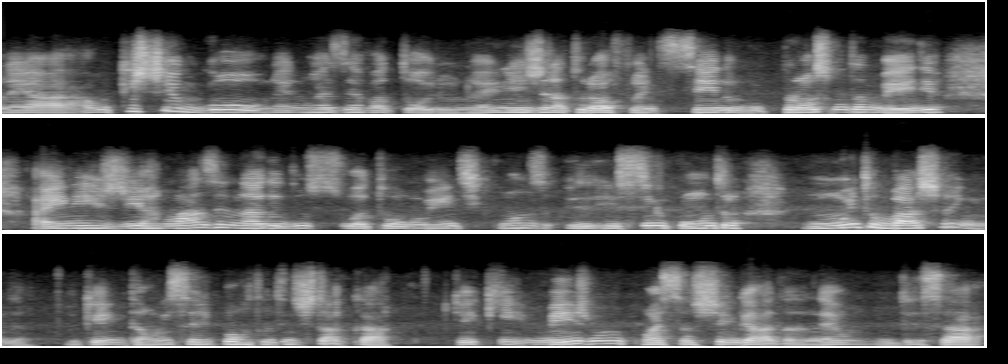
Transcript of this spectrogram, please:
né, a, o que chegou né, no reservatório, né, a energia natural fluente sendo próximo da média, a energia armazenada do Sul atualmente se encontra muito baixa ainda, ok? Então, isso é importante destacar que, que mesmo com essa chegada né, dessa,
